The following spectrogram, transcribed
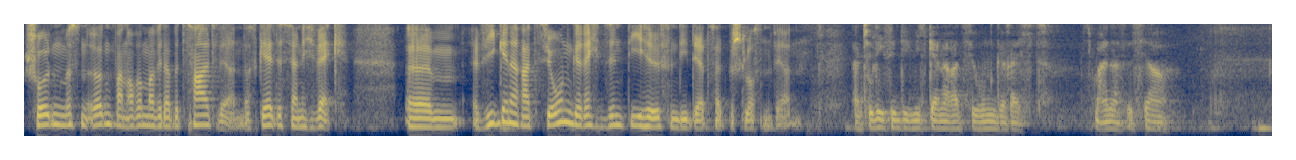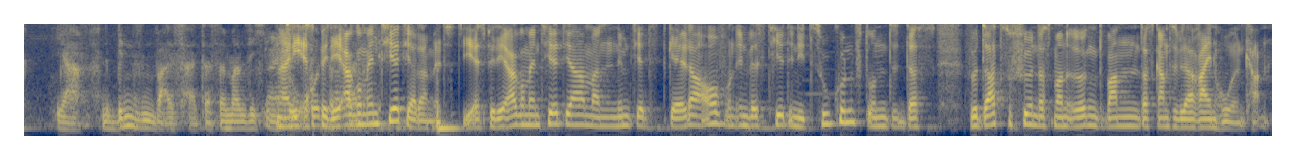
Schulden müssen irgendwann auch immer wieder bezahlt werden. Das Geld ist ja nicht weg. Ähm, wie generationengerecht sind die Hilfen, die derzeit beschlossen werden? Natürlich sind die nicht generationengerecht. Ich meine, das ist ja, ja eine Binsenweisheit, dass wenn man sich in Na, so die SPD argumentiert ja damit. Die SPD argumentiert ja, man nimmt jetzt Gelder auf und investiert in die Zukunft und das wird dazu führen, dass man irgendwann das Ganze wieder reinholen kann.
